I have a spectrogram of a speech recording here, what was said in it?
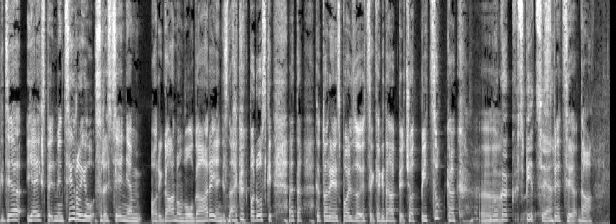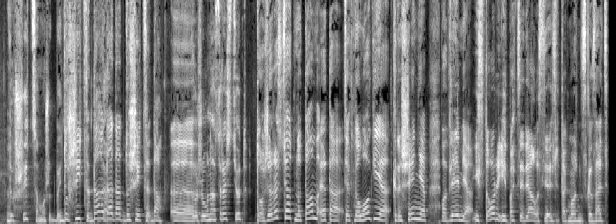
где я экспериментирую с растением орегано вулгаре, я не знаю, как по-русски, это, которое используется, когда печет пиццу, как... Э, ну, как специя. Специя, да. Душица, может быть. Душица, да, да, да, да душица, да. Э, Тоже у нас растет тоже растет, но там эта технология крашения во время истории потерялась, если так можно сказать.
